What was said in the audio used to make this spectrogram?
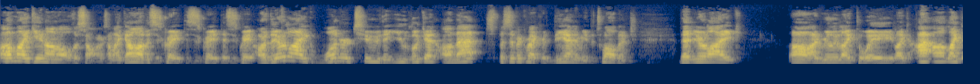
I'm like in on all the songs. I'm like, oh, this is great, this is great, this is great. Are there like one or two that you look at on that specific record, The Enemy, the 12 inch, that you're like, oh, I really like the way, like, I, I like,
